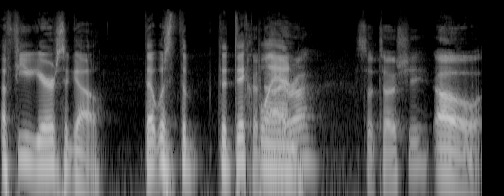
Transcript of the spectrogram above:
a few years ago? That was the the Dick Bland. Satoshi? Oh,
